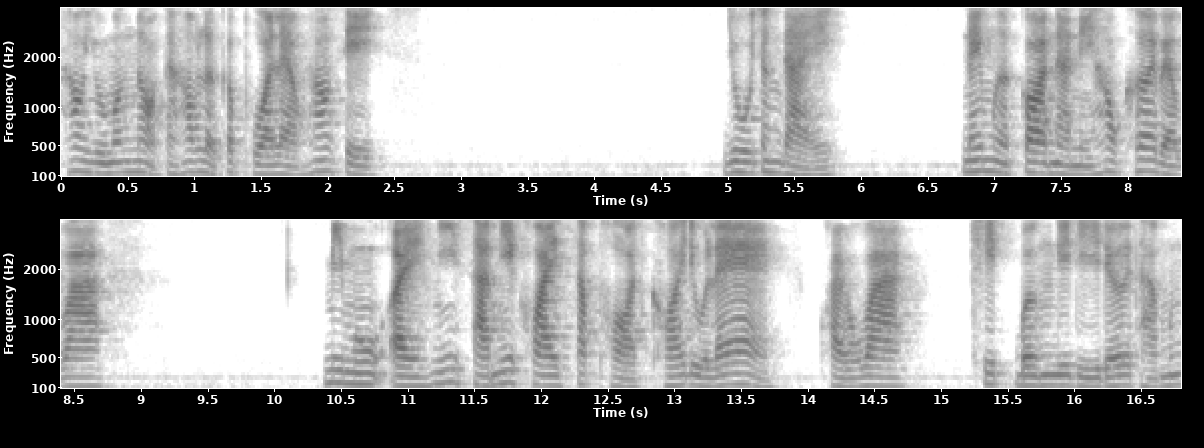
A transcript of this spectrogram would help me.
เฮาอยู่เมืองนอกถ้าเฮาเลิกกับผัวแล้วเฮาสิอยู่จังใดในเมื่อก่อนน่ะนี่เฮาเคยแบบว่า มีมู่เอ้ยมีสามีคอยซัพพอร์ตคอยดูแลคอยบอกว่า คิดเบิ่งดีๆเด้อถ้ามึง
